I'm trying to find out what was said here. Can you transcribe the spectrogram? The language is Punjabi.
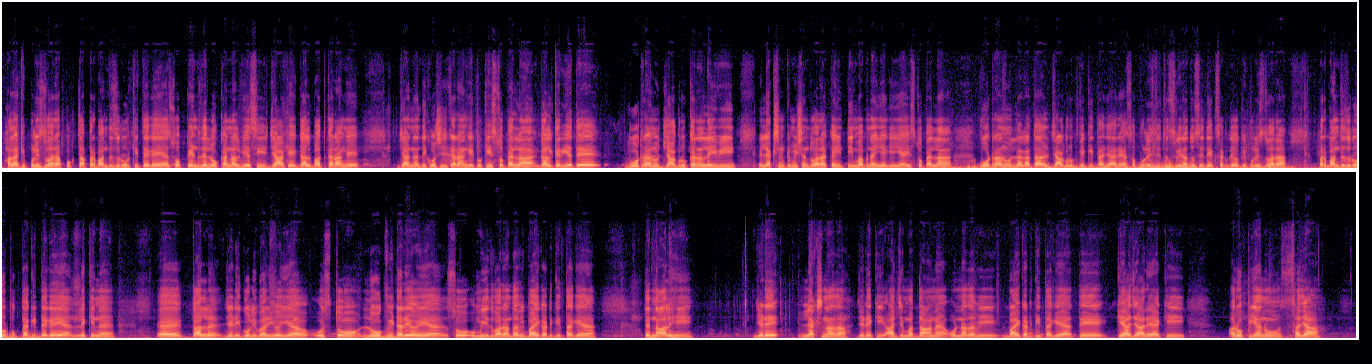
ਹਾਲਾਂਕਿ ਪੁਲਿਸ ਦੁਆਰਾ ਪੁਖਤਾ ਪ੍ਰਬੰਧ ਜ਼ਰੂਰ ਕੀਤੇ ਗਏ ਆ ਸੋ ਪਿੰਡ ਦੇ ਲੋਕਾਂ ਨਾਲ ਵੀ ਅਸੀਂ ਜਾ ਕੇ ਗੱਲਬਾਤ ਕਰਾਂਗੇ, ਜਾਣਨ ਦੀ ਕੋਸ਼ਿਸ਼ ਕਰਾਂਗੇ, ਕਿਉਂਕਿ ਇਸ ਤੋਂ ਪਹਿਲਾਂ ਗੱਲ ਕਰੀਏ ਤੇ ਵੋਟਰਾਂ ਨੂੰ ਜਾਗਰੂਕ ਕਰਨ ਲਈ ਵੀ ਇਲੈਕਸ਼ਨ ਕਮਿਸ਼ਨ ਦੁਆਰਾ ਕਈ ਟੀਮਾਂ ਬਣਾਈਆਂ ਗਈਆਂ। ਇਸ ਤੋਂ ਪਹਿਲਾਂ ਵੋਟਰਾਂ ਨੂੰ ਲਗਾਤਾਰ ਜਾਗਰੂਕ ਵੀ ਕੀਤਾ ਜਾ ਰਿਹਾ। ਸੋ ਪੁਲਿਸ ਦੀ ਤਸਵੀਰਾਂ ਤੁਸੀਂ ਦੇਖ ਸਕਦੇ ਹੋ ਕਿ ਪੁਲਿਸ ਦੁਆਰਾ ਪ੍ਰਬੰਧ ਜ਼ਰੂਰ ਪੁਖਤਾ ਕੀਤੇ ਗਏ ਹੈ ਲੇਕਿਨ ਕੱਲ ਜਿਹੜੀ ਗੋਲੀਬਾਰੀ ਹੋਈ ਆ, ਉਸ ਤੋਂ ਲੋਕ ਵੀ ਡਰੇ ਹੋਏ ਆ। ਸੋ ਉਮੀਦਵਾਰਾਂ ਦਾ ਵੀ ਬਾਈਕਾਟ ਕੀਤਾ ਗਿਆ। ਤੇ ਨਾਲ ਹੀ ਜਿਹੜੇ ਇਲੈਕਸ਼ਨਾਂ ਦਾ, ਜਿਹੜੇ ਕਿ ਅੱਜ ਮਤਦਾਨ ਹੈ ਉਹਨਾਂ ਦਾ ਵੀ ਬਾਈਕਾਟ ਕੀਤਾ ਗਿਆ। ਹੈ ਤੇ ਕਿਹਾ ਜਾ ਰਿਹਾ ਕਿ ਆਰੋਪੀਆਂ ਨੂੰ ਸਜ਼ਾ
